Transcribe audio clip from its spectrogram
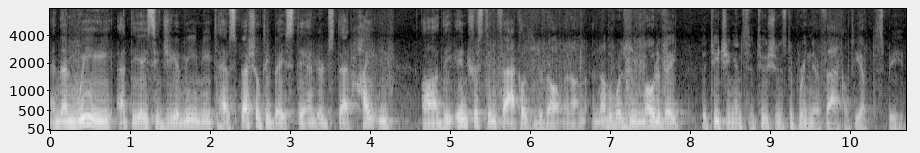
And then we at the ACGME need to have specialty-based standards that heighten uh, the interest in faculty development. On, in other words, we motivate the teaching institutions to bring their faculty up to speed.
